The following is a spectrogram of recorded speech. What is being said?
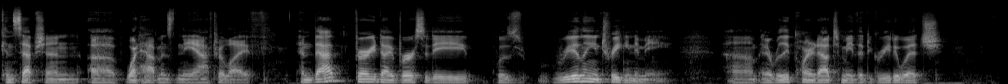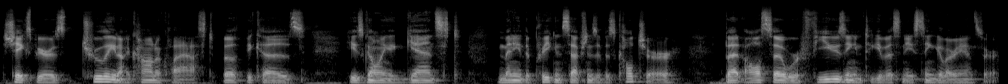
conception of what happens in the afterlife. And that very diversity was really intriguing to me. Um, and it really pointed out to me the degree to which Shakespeare is truly an iconoclast, both because he's going against many of the preconceptions of his culture, but also refusing to give us any singular answer.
